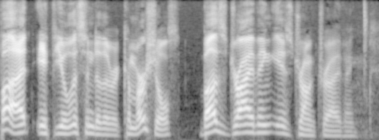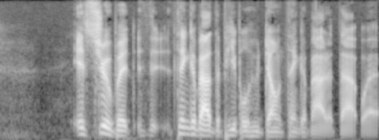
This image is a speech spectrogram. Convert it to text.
But if you listen to the commercials, buzz driving is drunk driving. It's true, but th- think about the people who don't think about it that way.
